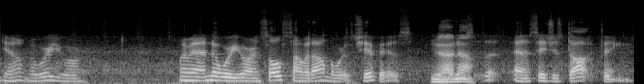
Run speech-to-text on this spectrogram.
Yeah, I don't know where you are. I mean, I know where you are in Solstheim, but I don't know where the ship is. Yeah, I know. The Anastasia's dock thing.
